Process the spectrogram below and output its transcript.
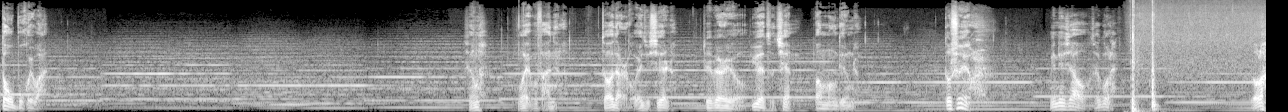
都不会晚。行了，我也不烦你了，早点回去歇着。这边有岳子倩帮忙盯着，多睡一会儿，明天下午再过来。走了，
